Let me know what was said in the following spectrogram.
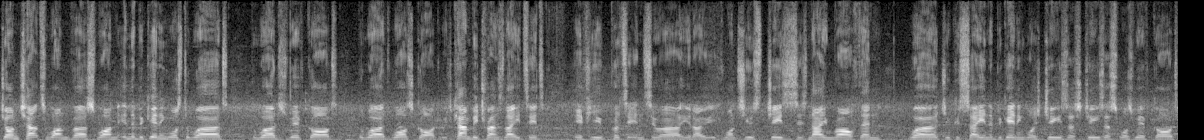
John chapter 1 verse 1, in the beginning was the Word, the Word was with God, the Word was God, which can be translated if you put it into a, you know, if you want to use Jesus' name rather than word, you could say in the beginning was Jesus, Jesus was with God,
